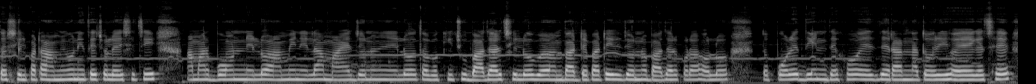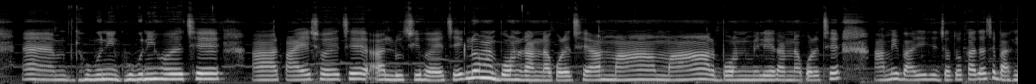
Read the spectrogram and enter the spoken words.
তো শিলপাটা আমিও নিতে চলে এসেছি। আমার বোন নিল, আমি নিলাম, মায়ের জন্য নিল। তবে কিছু বাজার ছিল বার্থডে পার্টির জন্য বাজার করা হলো। তো পরের দিন দেখো, এই যে রান্না তৈরি হয়ে গেছে। হ্যাঁ ঘুগনি ঘুগনি হয়েছে, আর পায়েস হয়েছে, আর লুচি হয়েছে। এগুলো আমার বোন রান্না করেছে। আর মা মা আর বোন মিলিয়ে রান্না করেছে। আমি বাড়ির যত কাজ আছে বাকি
